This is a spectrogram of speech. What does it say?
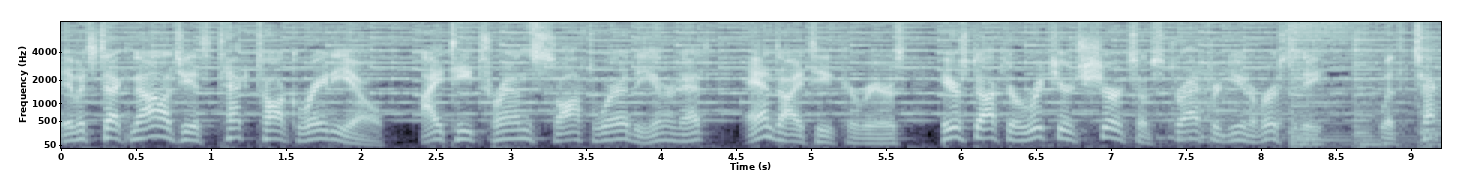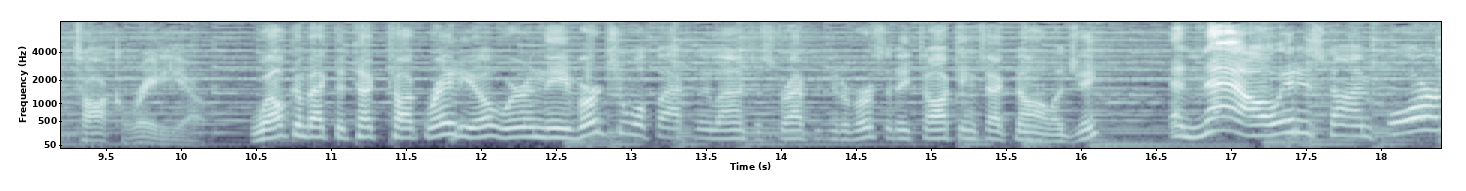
If it's technology, it's Tech Talk Radio. IT trends, software, the internet, and IT careers. Here's Dr. Richard Shurtz of Stratford University with Tech Talk Radio. Welcome back to Tech Talk Radio. We're in the virtual faculty lounge at Stratford University talking technology. And now it is time for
